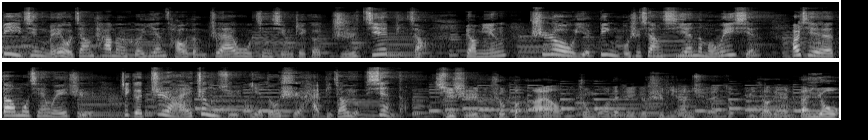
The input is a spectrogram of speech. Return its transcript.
毕竟没有将它们和烟草等致癌物进行这个直接比较，表明吃肉也并不是像吸烟那么危险。而且到目前为止，这个致癌证据也都是还比较有限的。其实你说本来啊，我们中国的这个食品安全就比较令人担忧。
